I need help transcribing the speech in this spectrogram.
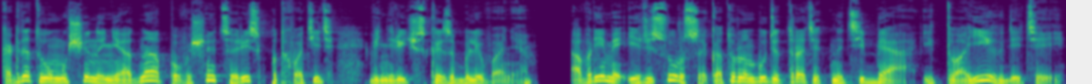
Когда ты у мужчины не одна, повышается риск подхватить венерическое заболевание. А время и ресурсы, которые он будет тратить на тебя и твоих детей,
